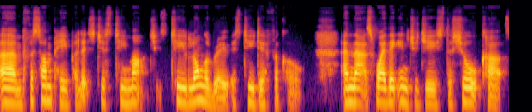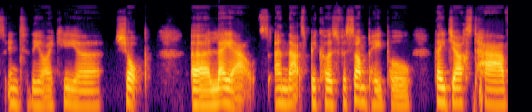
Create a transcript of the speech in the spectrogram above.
um, for some people it's just too much. It's too long a route. It's too difficult, and that's why they introduced the shortcuts into the IKEA shop uh, layouts. And that's because for some people they just have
